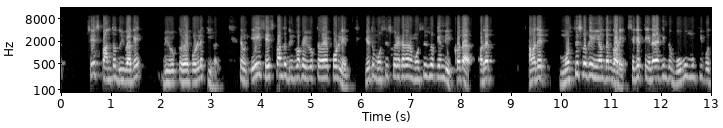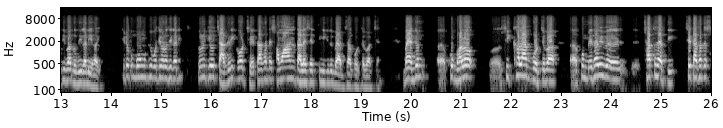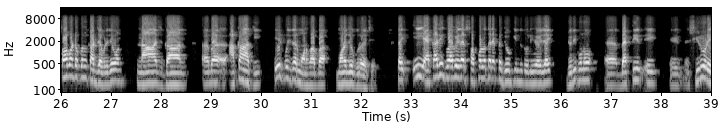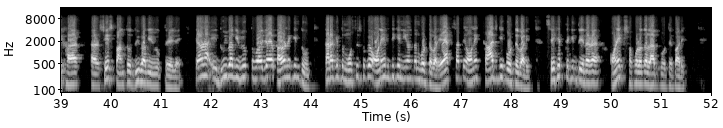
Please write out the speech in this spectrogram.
শেষ প্রান্ত দুই ভাগে বিভক্ত হয়ে পড়লে কি হয়? দেখুন, এই শেষ প্রান্ত দুই ভাগে বিভক্ত হয়ে পড়লে যেহেতু মস্তিষ্ক রেখা ধরো মস্তিষ্ক কেন্দ্রিক, কথা, অর্থাৎ আমাদের মস্তিষ্ককে নিয়ন্ত্রণ করে, সেক্ষেত্রে এনারা কিন্তু বহুমুখী প্রতিভার অধিকারী হয়। কীরকম বহুমুখী প্রতিভার অধিকারী? ধরুন কেউ চাকরি করছে, তার সাথে সমান তালে সে তিনি কিন্তু ব্যবসা করতে পারছেন বা একজন খুব ভালো শিক্ষা লাভ করছে বা খুব মেধাবী ছাত্রছাত্রী, সে তার সাথে সব রকমের কার্যাবলী, যেমন নাচ, গান বা আঁকা আঁকি এর প্রতি তার মনোভাব বা মনোযোগ রয়েছে। তাই এই একাধিকভাবে তার সফলতার একটা যোগ কিন্তু তৈরি হয়ে যায়। যদি কোনো ব্যক্তির এই আর শেষ প্রান্ত দুই ভাগে বিভক্ত হয়ে যায়। কেননা এই দুই ভাগে বিভক্ত হয়ে যাওয়ার কারণে কিন্তু তারা কিন্তু মস্তিষ্ককে অনেক দিকে নিয়ন্ত্রণ করতে পারে, একসাথে অনেক কাজকে করতে পারে। সেক্ষেত্রে কিন্তু এনারা অনেক সফলতা লাভ করতে পারে।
